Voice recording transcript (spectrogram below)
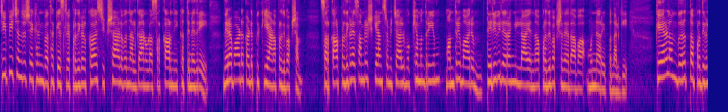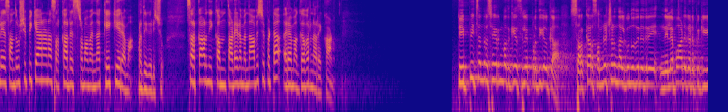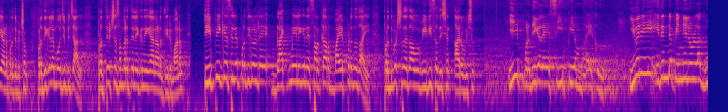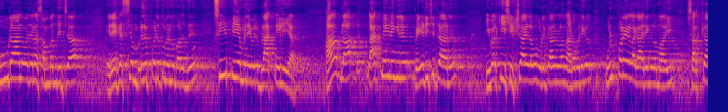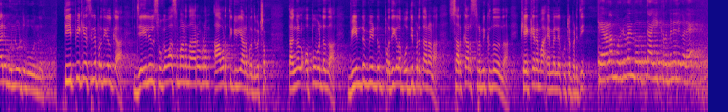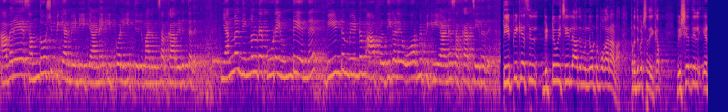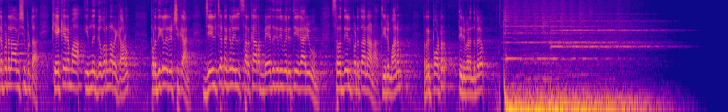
T P Chandrasekharan വധക്കേസിലെ പ്രതികൾക്ക് ശിക്ഷാ അളവ് നൽകാനുള്ള സർക്കാർ നീക്കത്തിനെതിരെ നിലപാട് കടുപ്പിക്കുകയാണ് പ്രതിപക്ഷം. സർക്കാർ പ്രതികളെ സംരക്ഷിക്കാൻ ശ്രമിച്ചാൽ മുഖ്യമന്ത്രിയും മന്ത്രിമാരും തെരുവിലിറങ്ങില്ല എന്ന് പ്രതിപക്ഷ നേതാവ് മുന്നറിയിപ്പ് നൽകി. കേരളം വെറുത്ത പ്രതികളെ സന്തോഷിപ്പിക്കാനാണ് സർക്കാരിന്റെ ശ്രമമെന്ന് കെ കെ രമ പ്രതികരിച്ചു. സർക്കാർ നീക്കം തടയണമെന്നാവശ്യപ്പെട്ട് രമ ഗവർണറെ കാണും. ടി പി ചന്ദ്രശേഖരൻ വധക്കേസിലെ പ്രതികൾക്ക് സർക്കാർ സംരക്ഷണം നൽകുന്നതിനെതിരെ നിലപാട് ഘടിപ്പിക്കുകയാണ് പ്രതിപക്ഷം. പ്രതികളെ മോചിപ്പിച്ചാൽ പ്രത്യക്ഷ സമരത്തിലേക്ക് നീങ്ങാനാണ് തീരുമാനം. ടി പി കേസിലെ പ്രതികളുടെ ബ്ലാക്ക് മെയിലിങ്ങിനെ സർക്കാർ ഭയപ്പെടുന്നതായി പ്രതിപക്ഷ നേതാവ് വി ഡി സതീശൻ ആരോപിച്ചു. ഈ പ്രതികളെ സി പി എം ഭയക്കുന്നു. ഇവർ ഇതിന്റെ പിന്നിലുള്ള ഗൂഢാലോചന സംബന്ധിച്ച രഹസ്യം വെളിപ്പെടുത്തുമെന്ന് പറഞ്ഞ് സി പി എമ്മിനെ ഇവർ ബ്ലാക്ക് മെയിൽ ആ ബ്ലാക്ക് ബ്ലാക്ക് മെയിലിങ്ങിന് പേടിച്ചിട്ടാണ് ഇവർക്ക് ഈ ശിക്ഷ ഇളവ് കൊടുക്കാനുള്ള നടപടികൾ ഉൾപ്പെടെയുള്ള കാര്യങ്ങളുമായി സർക്കാർ മുന്നോട്ട് പോകുന്നത്. ടി പി കേസിലെ പ്രതികൾക്ക് ജയിലിൽ സുഖവാസമാണെന്ന ആരോപണം ആവർത്തിക്കുകയാണ് പ്രതിപക്ഷം. തങ്ങൾ ഒപ്പമുണ്ടെന്ന് വീണ്ടും വീണ്ടും പ്രതികളെ ബോധ്യപ്പെടുത്താനാണ് സർക്കാർ ശ്രമിക്കുന്നതെന്ന് K K Rema M L A കുറ്റപ്പെടുത്തി. കേരളം മുഴുവൻ വെറുത്ത ഈ ക്രിമിനലുകളെ അവരെ സന്തോഷിപ്പിക്കാൻ വേണ്ടിയിട്ടാണ് ഇപ്പോൾ ഈ തീരുമാനം സർക്കാർ എടുത്തത്. ഞങ്ങൾ നിങ്ങളുടെ കൂടെയുണ്ട് എന്ന് വീണ്ടും വീണ്ടും ആ പ്രതികളെ ഓർമ്മിപ്പിക്കുകയാണ് സർക്കാർ ചെയ്തത്. ടി പി കേസിൽ വിട്ടുവീഴ്ചയില്ലാതെ മുന്നോട്ടു പോകാനാണ് പ്രതിപക്ഷ നീക്കം. വിഷയത്തിൽ ഇടപെടൽ ആവശ്യപ്പെട്ട് കെ കെ രമ ഇന്ന് ഗവർണറെ കാണും. പ്രതികളെ രക്ഷിക്കാൻ ജയിൽ ചട്ടങ്ങളിൽ സർക്കാർ ഭേദഗതി വരുത്തിയ കാര്യവും ശ്രദ്ധയിൽപ്പെടുത്താനാണ് തീരുമാനം. റിപ്പോർട്ടർ തിരുവനന്തപുരം.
